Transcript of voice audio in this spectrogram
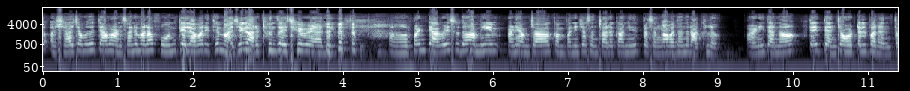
तर अशा ह्याच्यामध्ये त्या माणसाने मला फोन केल्यावर इथे माझी गारठून जायची वेळ आली. पण त्यावेळी सुद्धा आम्ही आणि आमच्या कंपनीच्या संचालकांनी प्रसंगावधान राखलं. आणि त्यांना ते त्यांच्या हॉटेलपर्यंत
